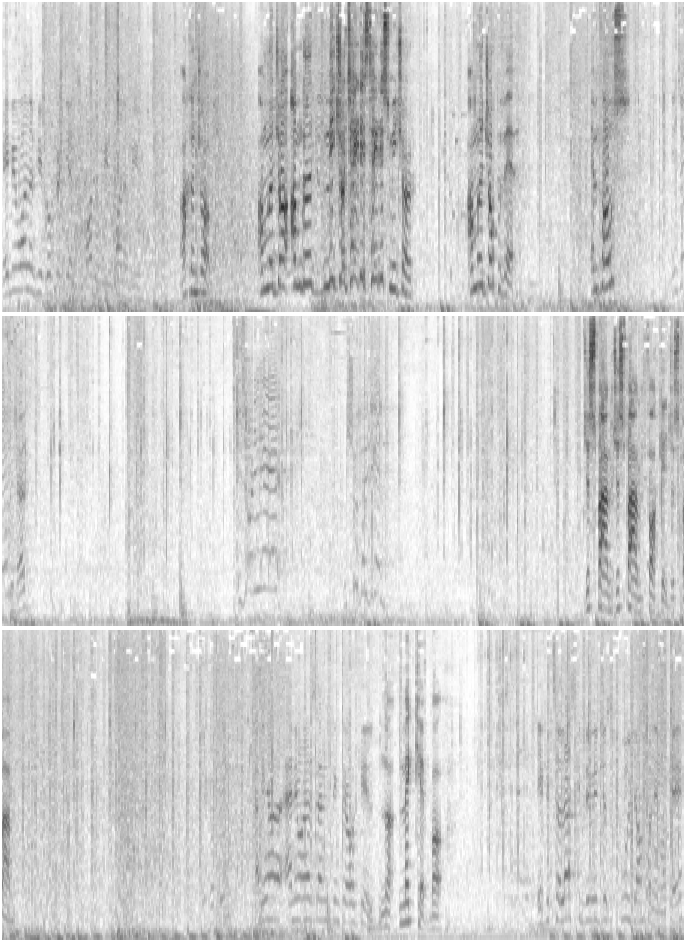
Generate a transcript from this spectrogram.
Maybe one of you go for kills. One of you, one of you. I can drop. I'm gonna drop. I'm gonna. Mitro, take this, take this, Mitro. I'm gonna drop a bit. Impulse. In zone? Dead? In zone here! We shoot guys again. Just spam, just spam. Fuck it, just spam. Anyone, anyone has anything to kill? No, make it, but If it's a last kill, we just full jump on him, okay?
